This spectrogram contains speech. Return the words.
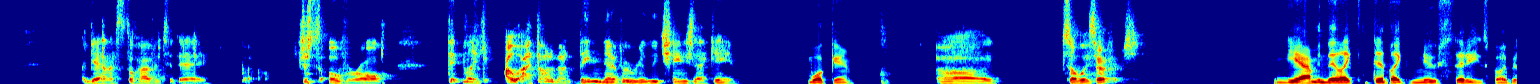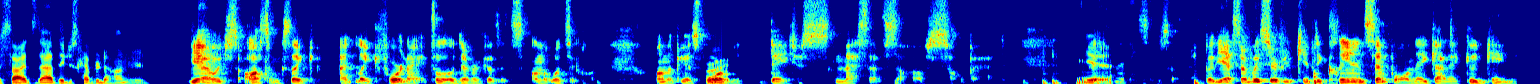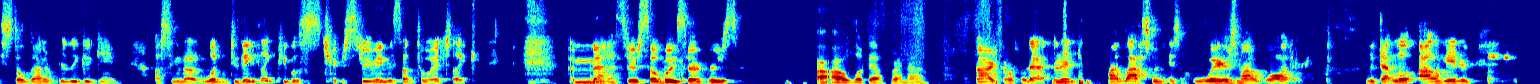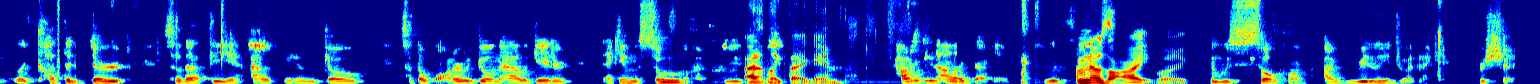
again I still have it today, but just overall, they, like I, I thought about it, they never really changed that game. What game? Uh, Subway Surfers. Yeah, I mean they like did like new cities, but like besides that, they just kept it hundred. Yeah, which is awesome because like I, like Fortnite, it's a little different because it's on the what's it called on the PS4. Right. They just mess that stuff up so bad. Yeah. But yeah, Subway Surfers kept it clean and simple, and they got a good game. They still got a really good game. I was thinking about it. What do they like? People st- streaming this on Twitch, like a master Subway Surfers. I'll look it up right now. All right, go for that. And then my last one is "Where's My Water?" With that little alligator, like cut the dirt so that the alligator would go, so that the water would go in the alligator. That game was so Ooh, fun. I didn't like that game. How did you not like that game? Was, I mean, it was alright, but like, it was so fun. I really enjoyed that game for sure.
